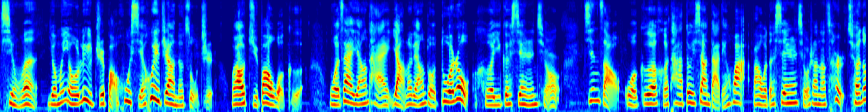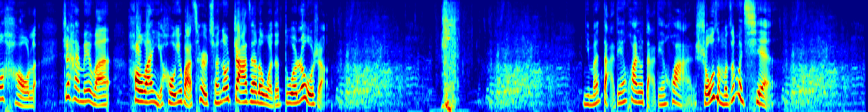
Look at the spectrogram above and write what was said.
请问有没有绿植保护协会这样的组织？我要举报我哥。我在阳台养了两朵多肉和一个仙人球今早我哥和他对象打电话把我的仙人球上的刺儿全都薅了。这还没完薅完以后又把刺儿全都扎在了我的多肉上。你们打电话就打电话手怎么这么欠？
